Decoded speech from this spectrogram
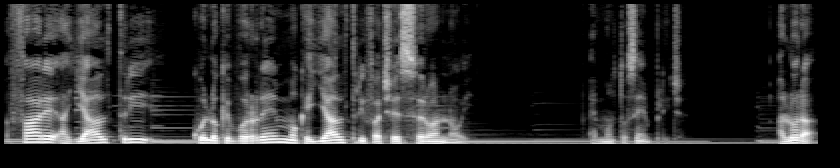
fare agli altri quello che vorremmo che gli altri facessero a noi. È molto semplice. Allora,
